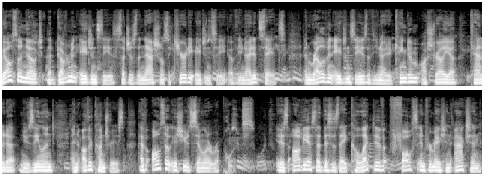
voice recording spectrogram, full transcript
We also note that government agencies such as the National Security Agency of the United States and relevant agencies of the United Kingdom, Australia, Canada, New Zealand, and other countries have also issued similar reports. It is obvious that this is a collective false information action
